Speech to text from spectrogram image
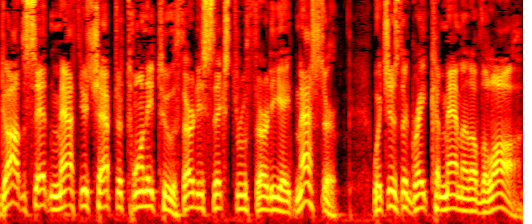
God said Matthew chapter 22, 36 through 38, Master, which is the great commandment of the law.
